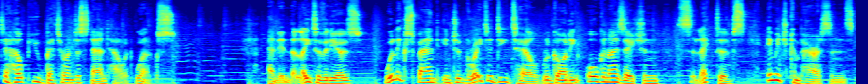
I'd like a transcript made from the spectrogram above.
to help you better understand how it works. And in the later videos, we'll expand into greater detail regarding organization, selectives, image comparisons,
